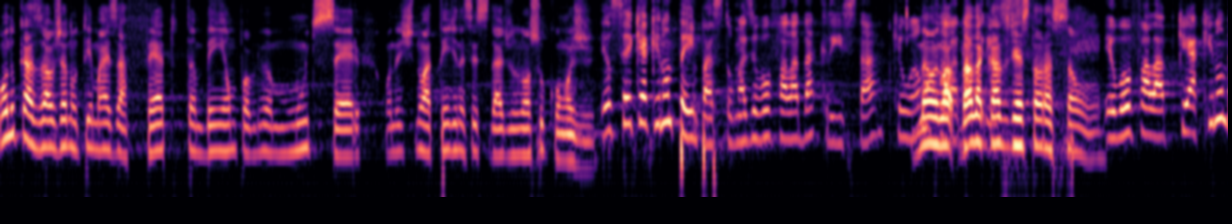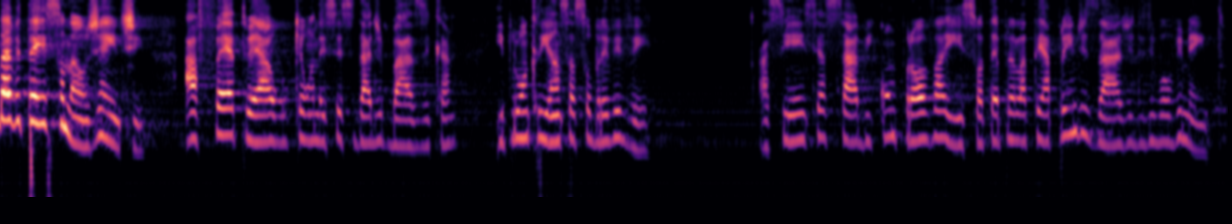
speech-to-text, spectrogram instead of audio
quando o casal já não tem mais afeto, também é um problema muito sério quando a gente não atende a necessidade do nosso cônjuge. Eu sei que aqui não tem, pastor, mas eu vou falar da Cris, tá? Porque eu amo não, falar lá, da, lá da casa de restauração. Eu vou falar porque aqui não deve ter isso não, gente. Afeto é algo que é uma necessidade básica e para uma criança sobreviver. A ciência sabe e comprova isso, até para ela ter aprendizagem e desenvolvimento.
